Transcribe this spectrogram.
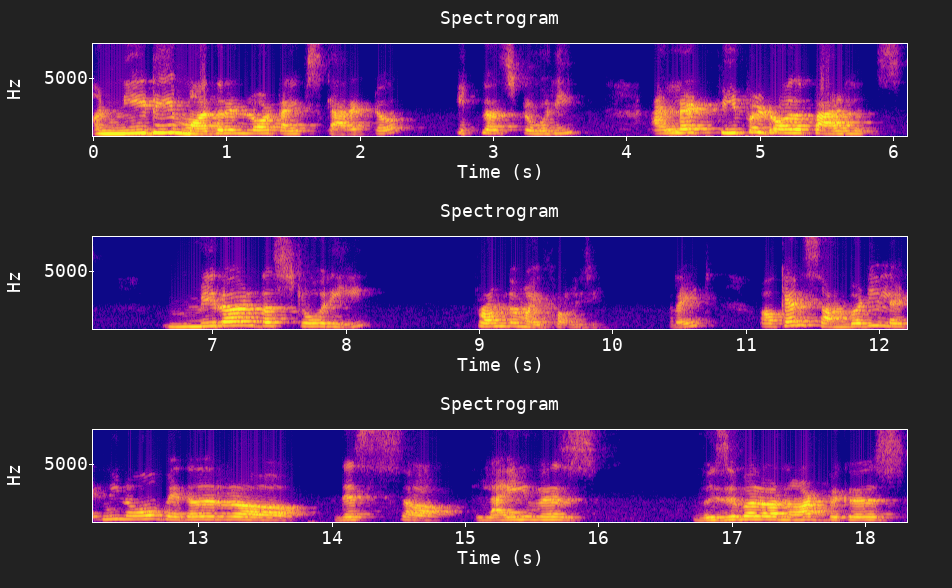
a needy mother-in-law types character in the story and let people draw the parallels mirror the story from the mythology right uh, can somebody let me know whether uh, this uh, live is visible or not? Because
